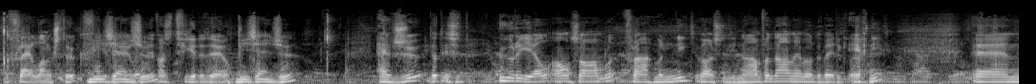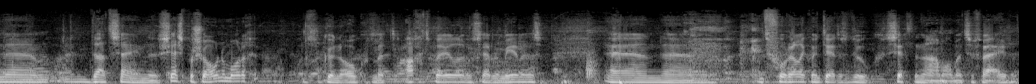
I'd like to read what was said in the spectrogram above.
Een vrij lang stuk. Wie zijn delen. ze? Dit was het vierde deel. Wie zijn ze? En ze, dat is het Uriel Ensemble. Vraag me niet waar ze die naam vandaan hebben, want dat weet ik echt niet. En ehm, dat zijn eh, zes personen morgen. Ze kunnen ook met acht spelen, dus ze hebben meer mensen. En eh, het Forelle Quintet is natuurlijk, zegt de naam al, met z'n vijven.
